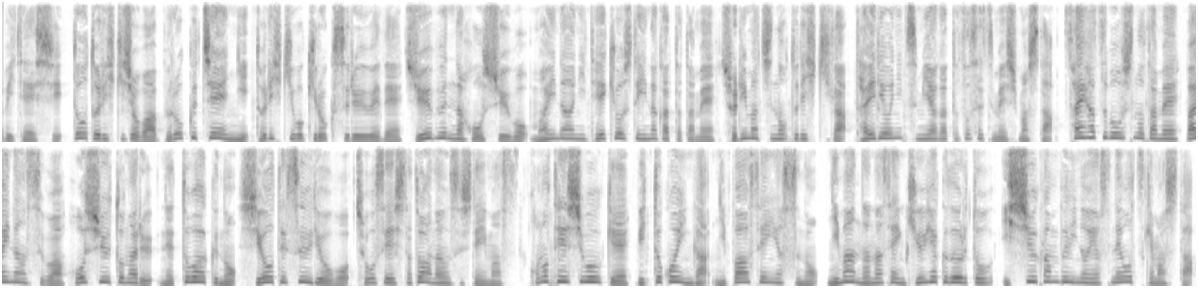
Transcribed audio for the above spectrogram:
び停止。同取引所はブロックチェーンに取引を記録する上で十分な報酬をマイナーに提供していなかったため、処理待ちの取引が大量に積み上がったと説明しました。再発防止のため、バイナンスは報酬となるネットワークの使用手数料を調整したとアナウンスしています。この停止を受け、ビットコインが2%安の27,900ドルと1週間ぶりの安値をつけました。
